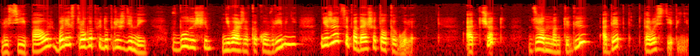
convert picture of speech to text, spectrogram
Люси и Пауль были строго предупреждены в будущем, неважно в каком времени, держаться подальше от алкоголя. Отчет Джон Монтегю, адепт второй степени.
